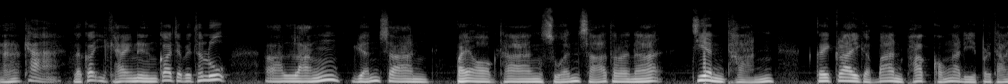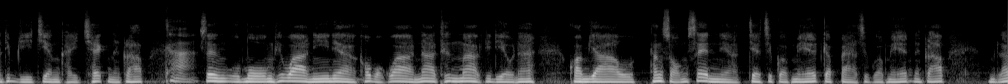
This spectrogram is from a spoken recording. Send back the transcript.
นะฮะค่ะแล้วก็อีกแห่งหนึ่งก็จะไปทะลุหลังเหวียนซานไปออกทางสวนสาธารณะเจี้ยนถัน ใกล้ๆกับบ้านพักของอดีตประธานทิบดีเจียงไคเช็กนะครับซึ่งอุโมงค์ที่ว่านี้เนี่ยเขาบอกว่าน่าทึ่งมากทีเดียวนะ ความยาวทั้งสองเส้นเนี่ยเกว่าเมตรกับ 80 กว่าเมตรนะครับ และ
